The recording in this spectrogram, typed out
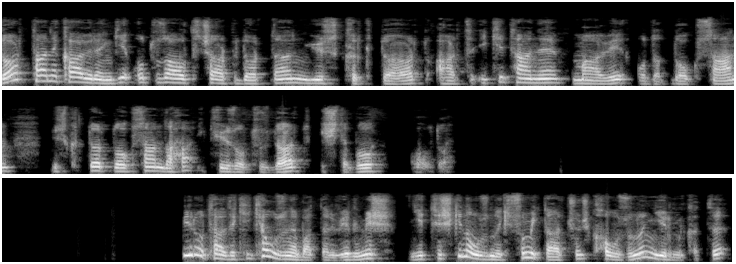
4 tane kahverengi 36 çarpı 4'ten 144 artı 2 tane mavi o da 90. 144 90 daha 234 işte bu oldu. Bir oteldeki iki havuzun ebatları verilmiş. Yetişkin havuzundaki su miktarı çocuk havuzunun 20 katı.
